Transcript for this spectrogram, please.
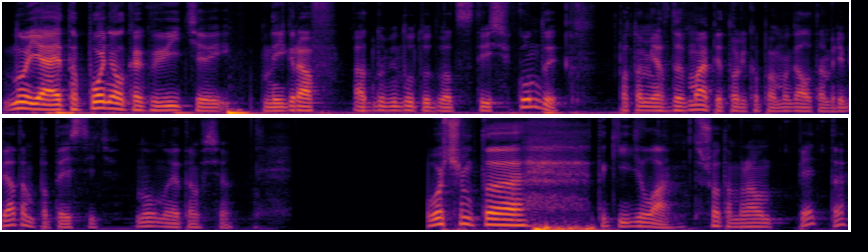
ну, я это понял, как вы видите, наиграв 1 минуту 23 секунды. Потом я в девмапе только помогал там ребятам потестить. Ну, на этом все. В общем-то, такие дела. Что там, раунд 5, да?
